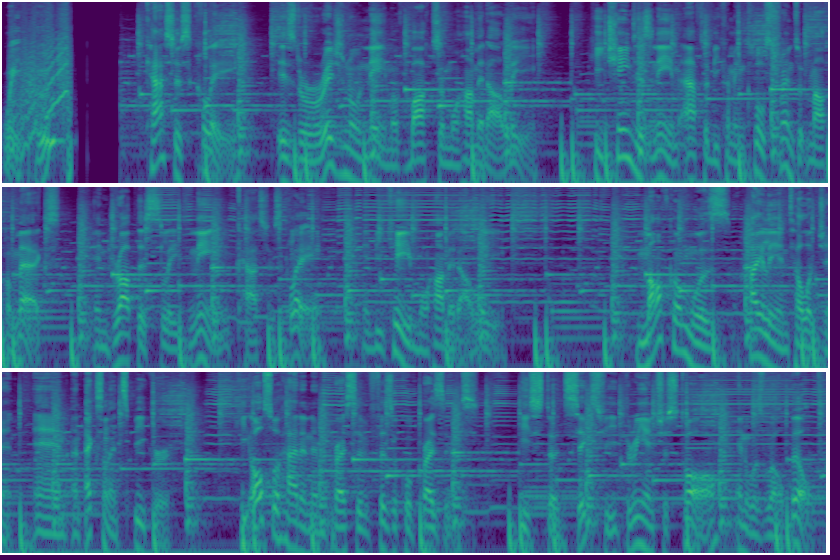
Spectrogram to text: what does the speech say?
Wait, who? Cassius Clay is the original name of boxer Muhammad Ali, he changed his name after becoming close friends with Malcolm X and dropped his slave name, Cassius Clay, and became Muhammad Ali. Malcolm was highly intelligent and an excellent speaker. He also had an impressive physical presence. He stood 6 feet 3 inches tall and was well built.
